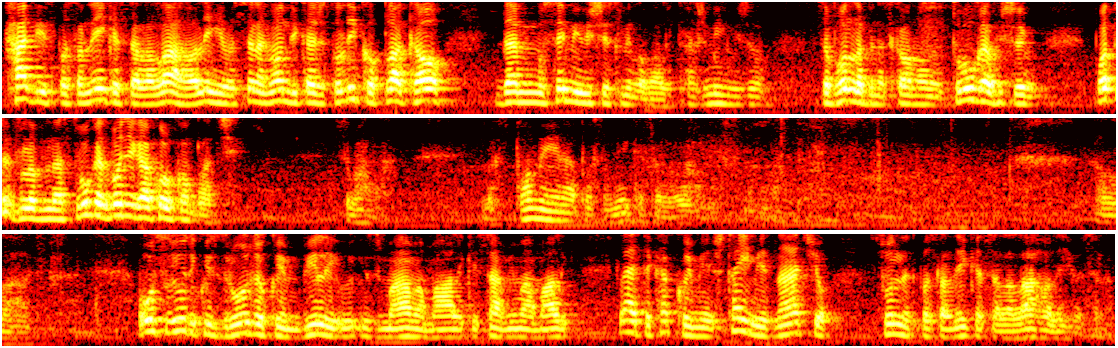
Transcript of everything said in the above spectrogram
hadis poslanika sallallahu alaihi wa sallam, on bi, kaže, toliko plakao, da mi mu se mi više smilovali. Kaže, mi više, zabolila bi nas kao ono, tuga, više, potrefila bi nas tuga zbog njega koliko on plaće. Subhanallah. Zbog spomena poslanika sa Allah. Allah. Ovo su ljudi koji združili, koji im bili uz mama Malik i sam ima Malik. Gledajte kako im je, šta im je značio sunnet poslanika sallallahu alaihi wa sallam.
